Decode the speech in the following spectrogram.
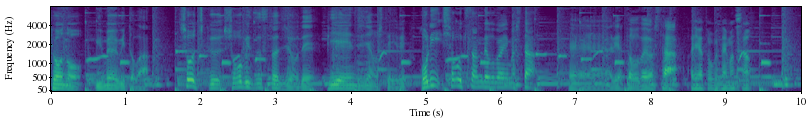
今日の夢呼びとは松竹ショービズスタジオで PA エンジニアをしている堀正樹さんでございました、えーありがとうございましたありがとうございました。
